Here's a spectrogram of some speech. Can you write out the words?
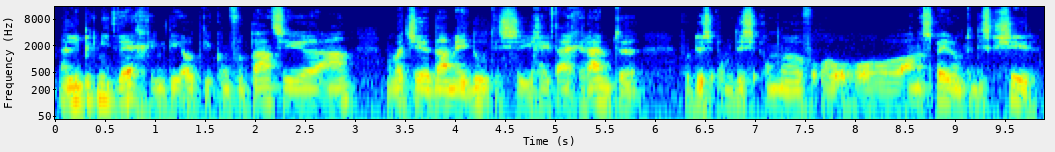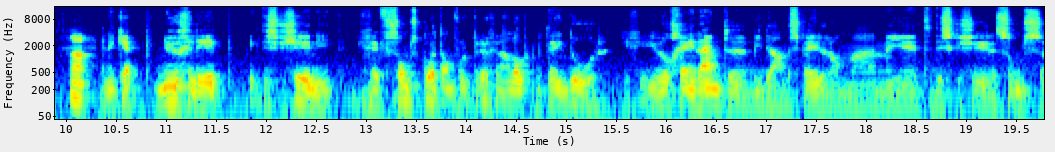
Dan liep ik niet weg, ging die, ook die confrontatie eh, aan. Maar wat je daarmee doet, is eh, je geeft eigenlijk ruimte voor dus, om, dus, om eh, aan een speler om te discussiëren. Ja. En ik heb nu geleerd, ik discussieer niet. Ik geef soms kort antwoord terug en dan loop ik meteen door. Je, je wil geen ruimte bieden aan de speler om eh, met je te discussiëren. Soms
